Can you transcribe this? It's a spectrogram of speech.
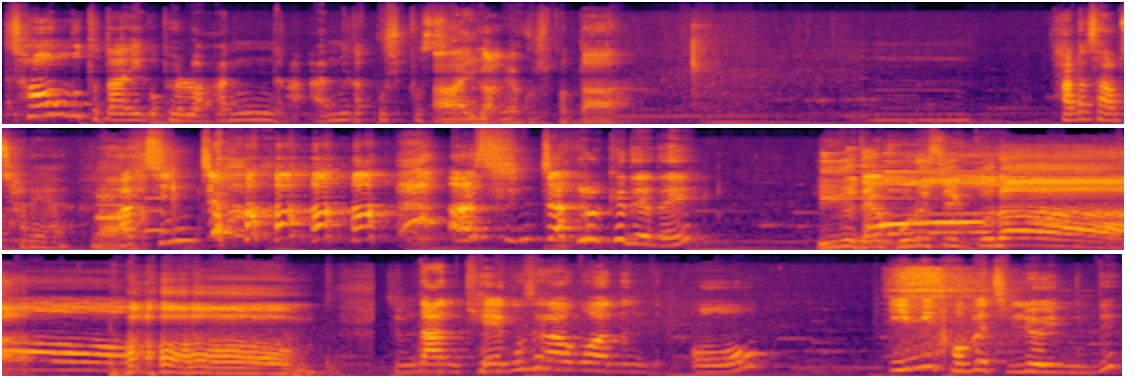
처음부터 난 이거 별로 안, 안 갖고 싶었어. 아 이거 안 갖고 싶었다. 다른 사람 차례야. 아. 아, 진짜? 아 진짜 그렇게 되네? 이거 내가 고를 수 있구나. 어... 지금 난 개고생하고 왔는데 어? 이미 겁에 질려 있는데?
